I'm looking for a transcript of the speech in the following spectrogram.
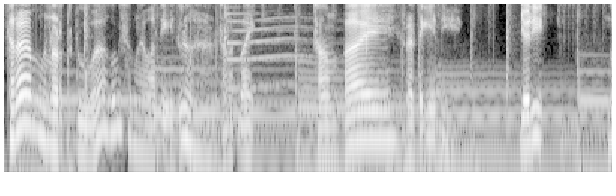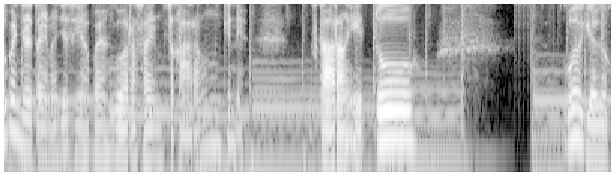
karena menurut gua gue bisa melewati itu dengan sangat baik. Sampai detik ini. Jadi gue pengen ceritain aja sih apa yang gue rasain sekarang mungkin ya. Sekarang itu gue lagi agak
